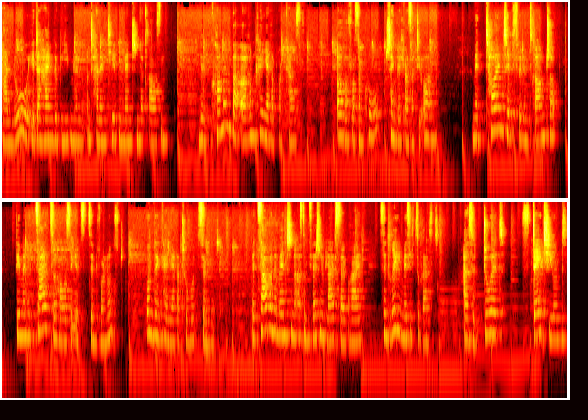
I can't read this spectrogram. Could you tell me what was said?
Hallo, ihr daheimgebliebenen und talentierten Menschen da draußen. Willkommen bei eurem Karriere-Podcast. Eure Voss Co. schenkt euch was auf die Ohren. Mit tollen Tipps für den Traumjob, wie man die Zeit zu Hause jetzt sinnvoll nutzt und den Karriereturbo zündet. Bezaubernde Menschen aus dem Fashion- und Lifestyle-Bereich sind regelmäßig zu Gast. Also do it, stay tuned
